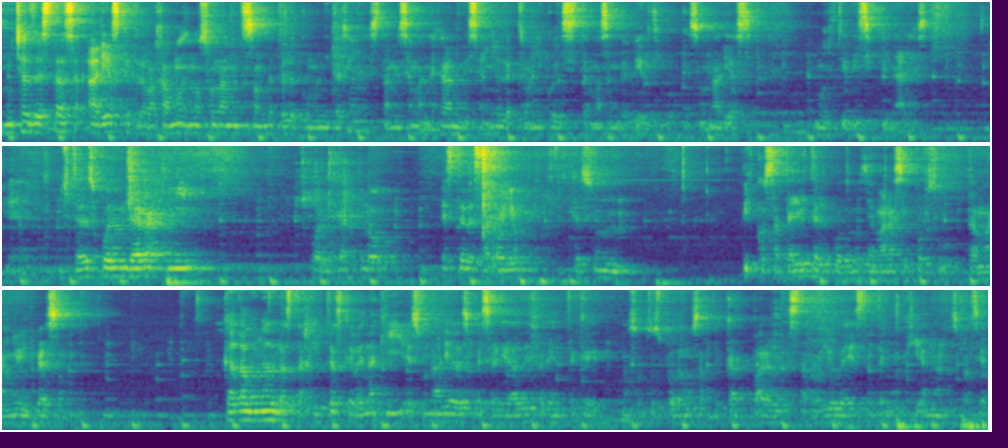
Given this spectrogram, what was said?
muchas de estas áreas que trabajamos no solamente son de telecomunicaciones, también se manejan diseño electrónico y sistemas embebidos, porque son áreas multidisciplinarias. Eh, ustedes pueden ver aquí por ejemplo, este desarrollo, que es un pico satélite, le podemos llamar así por su tamaño y peso. Cada una de las tarjetas que ven aquí es un área de especialidad diferente que nosotros podemos aplicar para el desarrollo de esta tecnología nanoespacial.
